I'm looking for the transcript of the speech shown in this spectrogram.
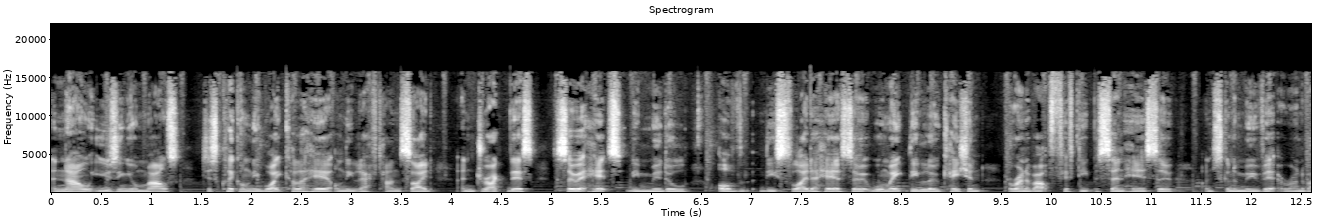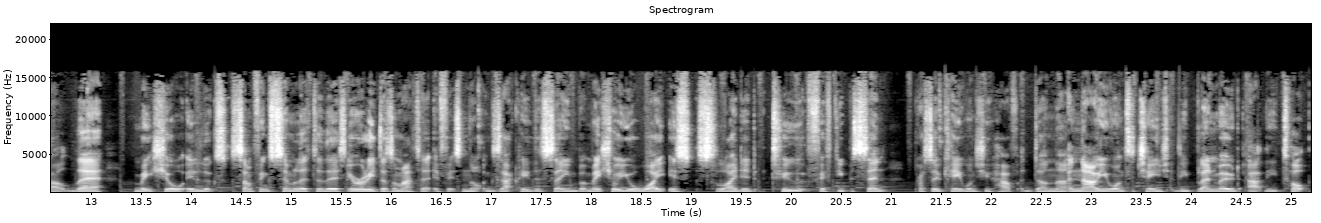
And now using your mouse, just click on the white color here on the left hand side and drag this so it hits the middle of the slider here. So it will make the location around about 50% here. So I'm just going to move it around about there make sure it looks something similar to this. It really doesn't matter if it's not exactly the same, but make sure your white is slided to 50% press OK once you have done that. And now you want to change the blend mode at the top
